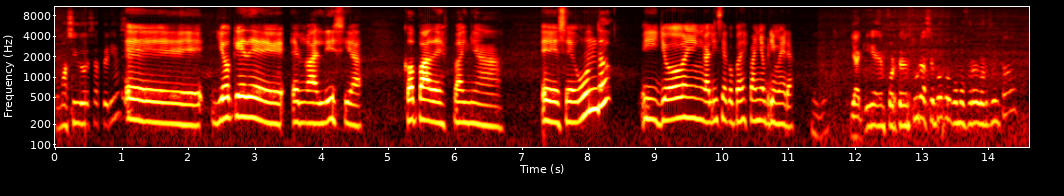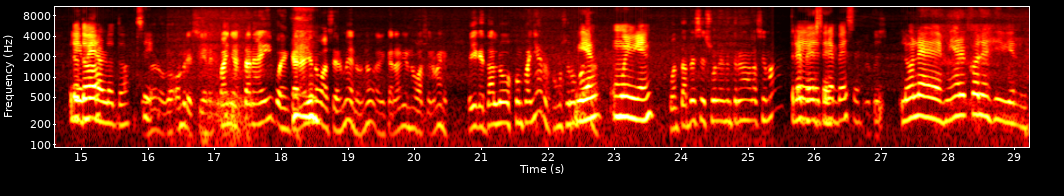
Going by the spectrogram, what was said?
¿Cómo ha sido esa experiencia? Eh, yo quedé en Galicia, Copa de España eh, segundo. Y yo en Galicia Copa de España primera. Y aquí en Fuerteventura hace poco, ¿cómo fueron los resultados? Los Primero dos. los dos. Sí. Primero, dos. hombre, si en España están ahí, pues en Canarias no va a ser menos, ¿no? En Canarias no va a ser menos. Oye, ¿qué tal los compañeros? ¿Cómo se lo Bien. pasan? Muy bien. ¿Cuántas veces suelen entrenar a la semana? Tres Eh, veces. Tres veces. Lunes, miércoles y viernes.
